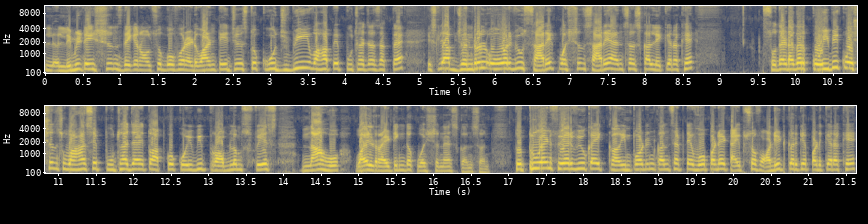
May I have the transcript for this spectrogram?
limitations they can also go for advantages तो कुछ भी वहाँ पे पूछा जा सकता है। इसलिए आप जनरल ओवरव्यू सारे क्वेश्चन सारे आंसर्स का लेके रखें। सो so दैट अगर कोई भी क्वेश्चन वहाँ से पूछा जाए तो आपको कोई भी प्रॉब्लम्स फेस ना हो while writing the question as concern to true and fair view का एक इंपॉर्टेंट कंसेप्ट है। वो पढ़े टाइप्स ऑफ़ ऑडिट करके पढ़ के रखे।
